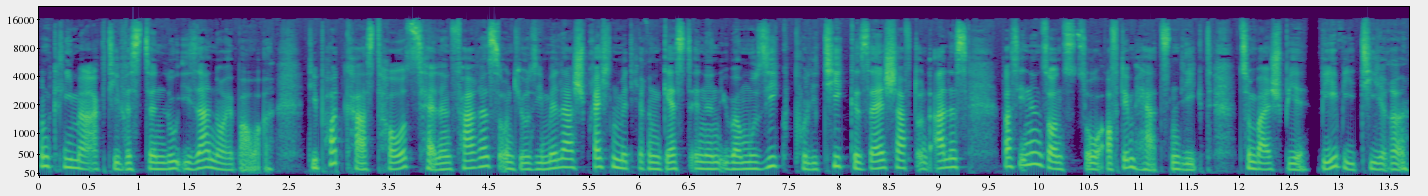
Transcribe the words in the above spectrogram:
und Klimaaktivistin Luisa Neubauer. Die Podcast-Hosts Helen Fares und Josi Miller sprechen mit ihren GästInnen über Musik, Politik, Gesellschaft und alles, was ihnen sonst so auf dem Herzen liegt. Zum Beispiel Babytiere.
